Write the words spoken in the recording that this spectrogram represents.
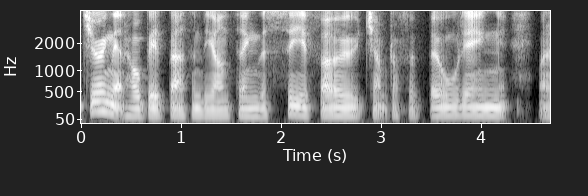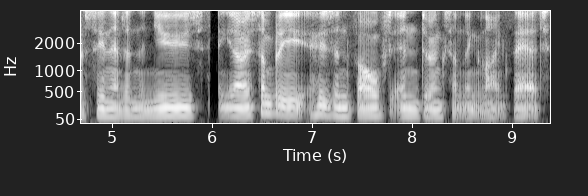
During that whole Bed Bath and Beyond thing, the CFO jumped off a building. You might have seen that in the news. You know, somebody who's involved in doing something like that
